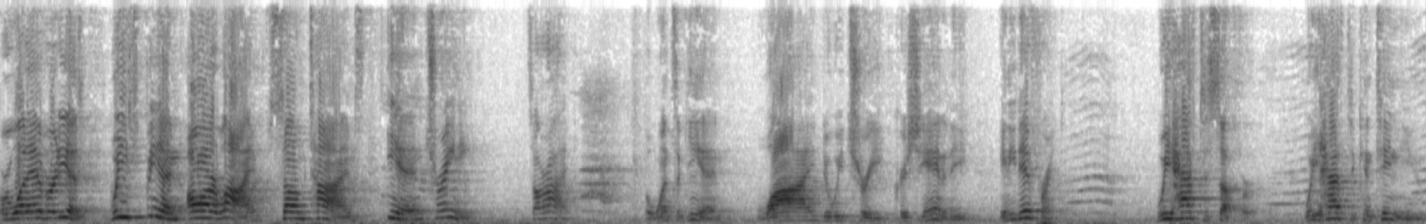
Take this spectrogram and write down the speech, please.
or whatever it is. We spend our life sometimes in training. It's all right. But once again, why do we treat Christianity any different? We have to suffer. We have to continue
